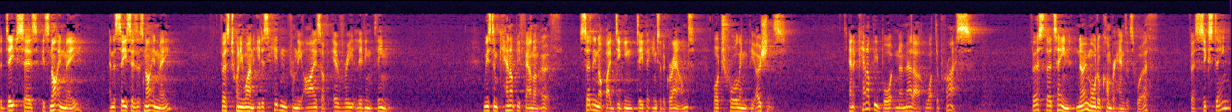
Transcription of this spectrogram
The deep says, It's not in me, and the sea says, It's not in me. Verse 21 It is hidden from the eyes of every living thing. Wisdom cannot be found on earth, certainly not by digging deeper into the ground or trawling the oceans. And it cannot be bought no matter what the price. Verse 13 No mortal comprehends its worth. Verse 16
